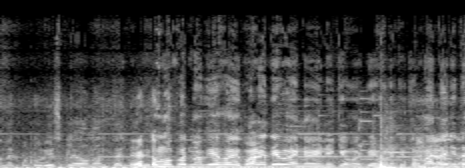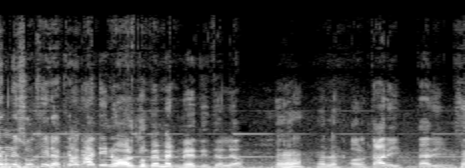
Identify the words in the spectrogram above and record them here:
અમે ખોટું રિસ્ક લેવા માંગતા જ એક તો મફતમાં બે હોય ભાડે દેવાય નહીં ને કે અમારે બેહું નથી. તો માતાજી તમને સુખી રાખે ગાડીનું અડધું પેમેન્ટ મેં દીધા લ્યો હે? એટલે. ઓલો તારી તારી.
